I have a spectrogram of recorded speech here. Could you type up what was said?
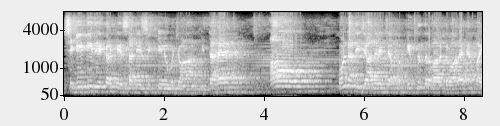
ਸ਼ਹੀਦੀ ਦੇ ਕਰਕੇ ਸਾਡੀ ਸਿੱਖੀ ਨੂੰ ਬਚਾਉਣਾ ਕੀਤਾ ਹੈ। ਆਓ, ਉਹਨਾਂ ਦੀ ਯਾਦ ਵਿੱਚ ਆਪਾਂ ਕੀਰਤਨ ਦਰਬਾਰ ਕਰਵਾ ਰਹੇ ਹਾਂ। ਭਾਈ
